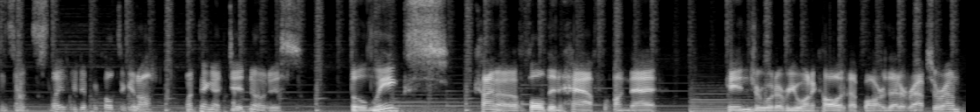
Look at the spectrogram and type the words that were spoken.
And so it's slightly difficult to get off. One thing I did notice, the links kind of fold in half on that hinge or whatever you want to call it, that bar that it wraps around.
